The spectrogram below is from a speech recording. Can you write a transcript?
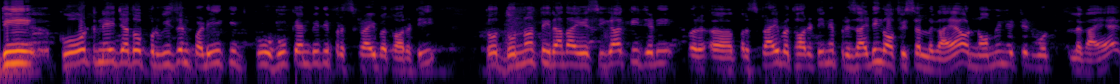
ਦੀ ਕੋਰਟ ਨੇ ਜਦੋਂ ਪ੍ਰੋਵੀਜ਼ਨ ਪੜੀ ਕਿ who can be the prescribe authority ਤੋਂ ਦੋਨੋਂ ਧਿਰਾਂ ਦਾ ਇਹ ਸੀਗਾ ਕਿ ਜਿਹੜੀ ਪ੍ਰੈਸਕ੍ਰਾਈਬ ਅਥਾਰਟੀ ਨੇ ਪ੍ਰੀਜ਼ਾਈਡਿੰਗ ਆਫੀਸਰ ਲਗਾਇਆ ਔਰ ਨੋਮੀਨੇਟਡ ਵੋਟ ਲਗਾਇਆ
